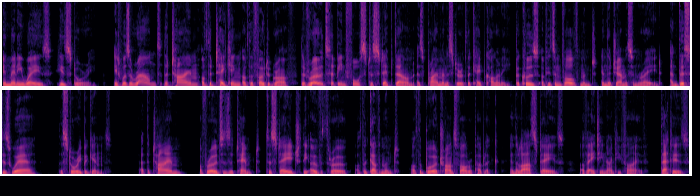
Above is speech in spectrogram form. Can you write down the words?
in many ways, his story. It was around the time of the taking of the photograph that Rhodes had been forced to step down as Prime Minister of the Cape Colony because of his involvement in the Jameson raid. And this is where the story begins. At the time of Rhodes's attempt to stage the overthrow of the government of the Boer Transvaal Republic in the last days of 1895. That is,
